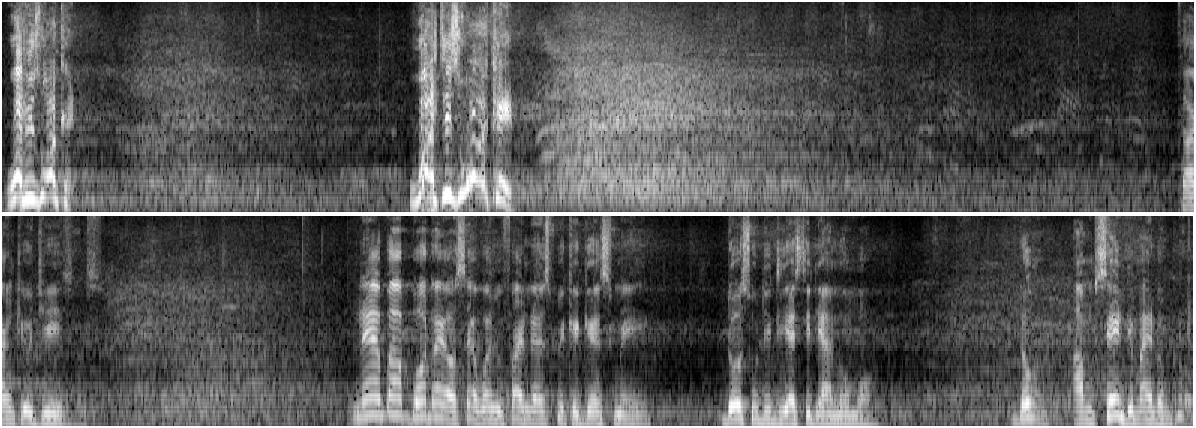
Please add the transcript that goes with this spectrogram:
What is working? What is working? Thank you, Jesus. Never bother yourself when you find them speak against me. Those who did yesterday are no more. Don't. I'm saying the mind of God.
